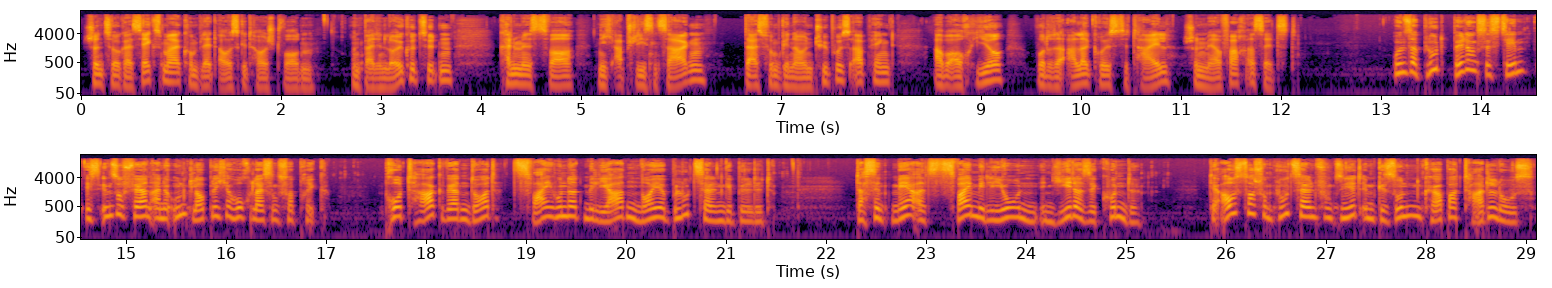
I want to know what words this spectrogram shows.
schon ca. sechsmal komplett ausgetauscht worden. Und bei den Leukozyten kann man es zwar nicht abschließend sagen, da es vom genauen Typus abhängt, aber auch hier wurde der allergrößte Teil schon mehrfach ersetzt. Unser Blutbildungssystem ist insofern eine unglaubliche Hochleistungsfabrik. Pro Tag werden dort 200 Milliarden neue Blutzellen gebildet. Das sind mehr als zwei Millionen in jeder Sekunde. Der Austausch von Blutzellen funktioniert im gesunden Körper tadellos.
